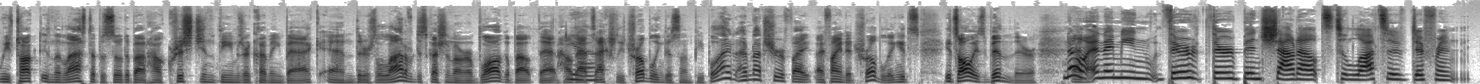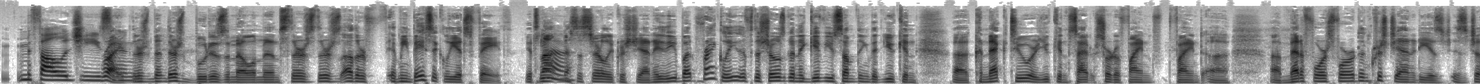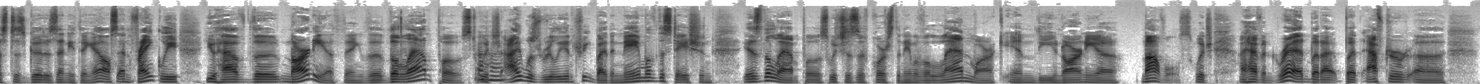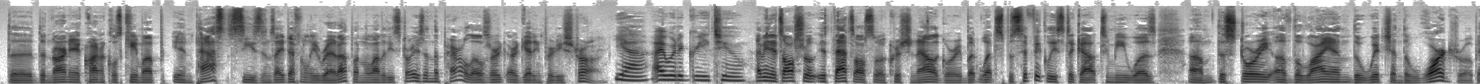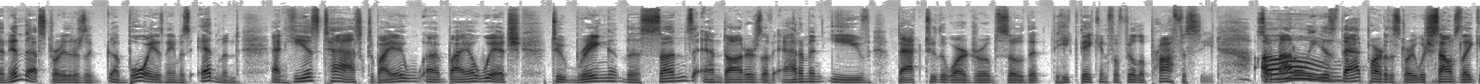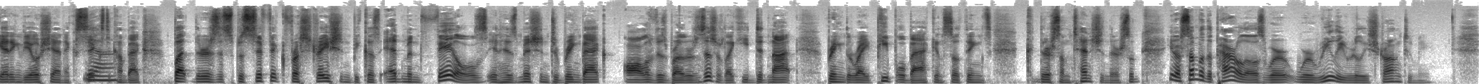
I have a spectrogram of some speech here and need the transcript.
we've talked in the last episode about how Christian themes are coming back, and there's a lot of discussion on our blog about that. How Yeah. that's actually troubling to some people. I, I'm not sure if I, I find it troubling. It's it's always been there. No, And- and, I mean there there have been shout outs to lots of different mythologies. right. and- There's been there's Buddhism elements. There's there's other. I mean, basically, it's faith. It's not Yeah. necessarily Christianity, but frankly, if the show's going to give you something that you can uh, connect to, or you can sort of find find uh, uh, metaphors for, then Christianity is is just as good as anything else. And frankly, you have the Narnia thing, the the lamppost, which I was really intrigued by. The name of the station is the lamppost, which is of course the name of a landmark in the Narnia novels, which I haven't read, but I but after uh, the the Narnia Chronicles came up in past seasons, I definitely read up on a lot of these stories, and the parallels are, are getting pretty strong. yeah, I would agree too. I mean, it's also it, that's also a Christian allegory. But what specifically stuck out to me was um, the story of the lion, the witch, and the wardrobe. And in that story, there's a, a boy. His name is Edmund, and he is tasked by a uh, by a witch to bring the sons and daughters of Adam and Eve back to the wardrobe so that he, they can fulfill a prophecy. So not only is Oh. that part of the story, which sounds like getting the Oceanic Six to come back, but there's a specific frustration because Edmund fails in his mission to bring back all of his brothers and sisters. Like he did not bring the right people back, and so things there's some tension there. So you know, some of the parallels were were really really strong to me.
